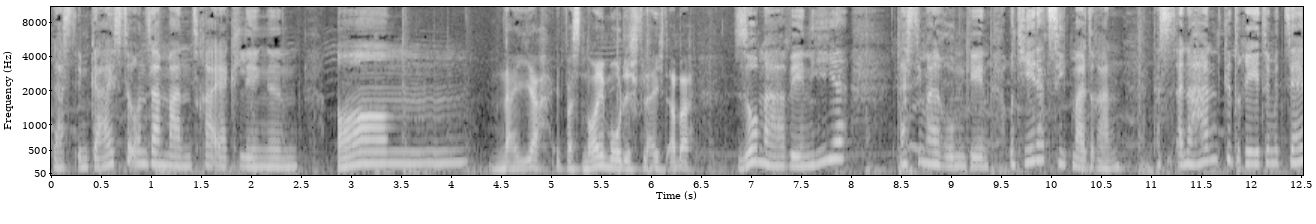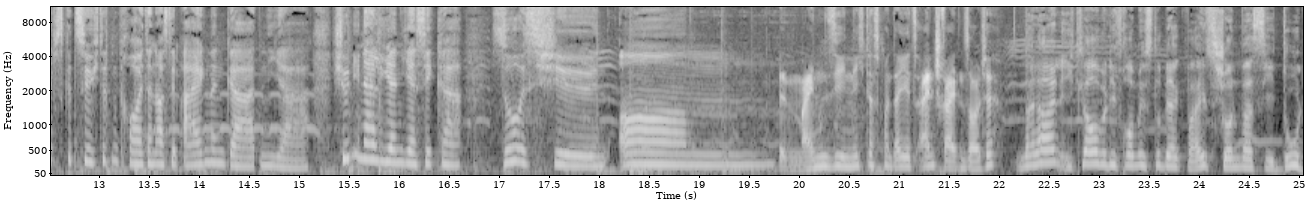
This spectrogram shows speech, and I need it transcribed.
Lasst im Geiste unser Mantra erklingen. Om. Naja, etwas neumodisch vielleicht, aber So, Marvin, hier. Lass die mal rumgehen und jeder zieht mal dran. Das ist eine handgedrehte mit selbstgezüchteten Kräutern aus dem eigenen Garten, ja. Schön inhalieren, Jessica. So ist schön. Om. äh, meinen Sie nicht, dass man da jetzt einschreiten sollte? Nein, nein, ich glaube, die Frau Mistelberg weiß schon, was sie tut.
